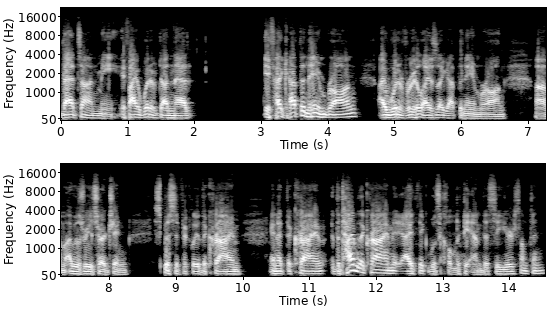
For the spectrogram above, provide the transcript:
that's on me. If I would have done that, if I got the name wrong, I would have realized I got the name wrong. Um, I was researching specifically the crime. And at the crime, at the time of the crime, I think it was called like the embassy or something.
